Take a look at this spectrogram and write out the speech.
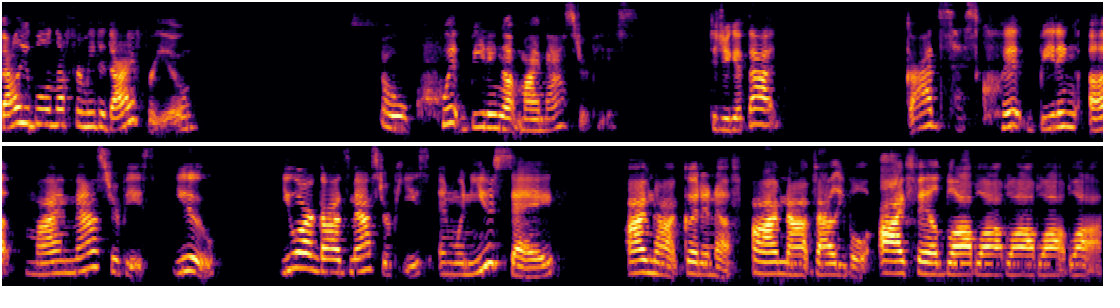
valuable enough for me to die for you so quit beating up my masterpiece did you get that God says, quit beating up my masterpiece. You. You are God's masterpiece. And when you say, I'm not good enough, I'm not valuable, I failed, blah, blah, blah, blah, blah,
